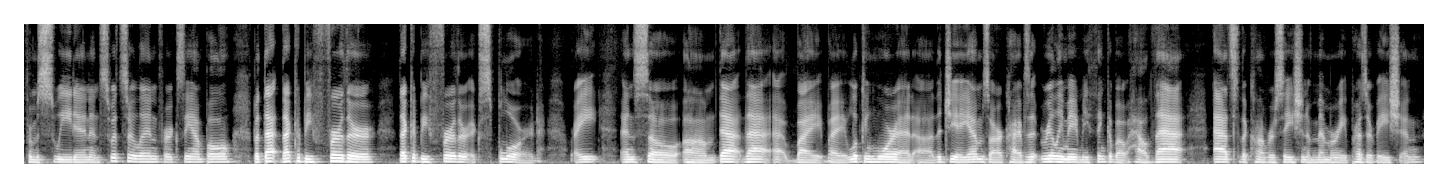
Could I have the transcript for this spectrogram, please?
from Sweden and Switzerland, for example, but that, that could be further that could be further explored right? And so um, that that uh, by by looking more at uh, the GAM's archives, it really made me think about how that adds to the conversation of memory preservation,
